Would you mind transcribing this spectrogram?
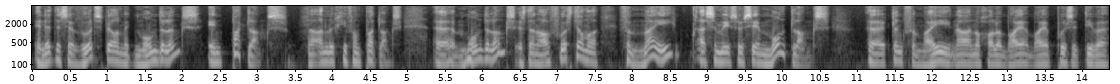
En dit is 'n woordspel met mondelings en padlangs. 'n Analogie van padlangs. Uh mondelangs is dan haar voorstel, maar vir my as 'n mens sou sê mondlangs, uh klink vir my na nogal 'n baie baie positiewe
